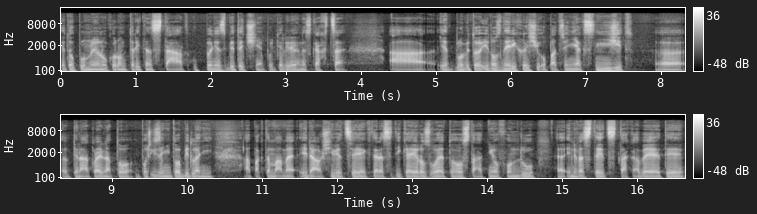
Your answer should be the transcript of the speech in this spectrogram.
je to půl milionu korun, který ten stát úplně zbytečně po těch lidech dneska chce. A je, bylo by to jedno z nejrychlejších opatření, jak snížit ty náklady na to pořízení toho bydlení. A pak tam máme i další věci, které se týkají rozvoje toho státního fondu eh, investic, tak aby ty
